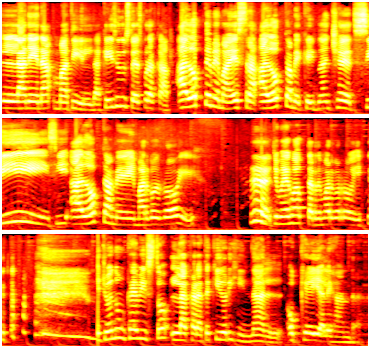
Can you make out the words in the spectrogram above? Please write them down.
la nena Matilda. ¿Qué dicen ustedes por acá? Adópteme, maestra, adóptame, Kate Blanchett. Sí, sí, adóptame, Margot Robbie. Yo me dejo adoptar de Margot Robbie. Yo nunca he visto la Karate Kid original. Ok, Alejandra.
